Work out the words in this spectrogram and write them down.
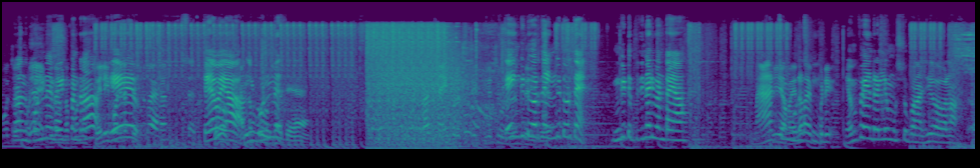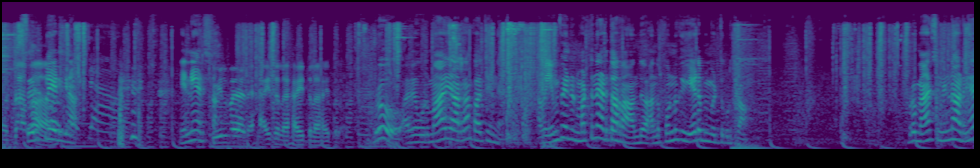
போச்சு, அந்த பொண்ணு அந்த பண்றா. தேவையா? அந்த பொண்ணு ஏய் இங்கிட்டு ஒருத்தன் இங்கிட்டு ஒருத்தன். இங்கிட்டு பின்னாடி வந்துட்டாயா? மேட்ச் என்னடா இப்படி? எம் ஃபைவ் ஹண்ட்ரட்லயும் முடிச்சுட்டு போறான் ஜீவாவெல்லாம் அதான். செருப்புல அடிக்கிறான். என்னைய அடிச்சான் Feel bad. ஹைட்ல ஹைட்ல ஹைட்ல ப்ரோ அவன் ஒரு மாதிரி ஆடுறான் பாத்துங்க அவன் எம் ஃபைவ் ஹண்ட்ரட் மட்டும் தான் எடுத்தாடுறான். அந்த அந்த பொண்ணுக்கு ஏடபிள்யூ எடுத்து கொடுத்தான் ப்ரோ மேட்ச் நின்று ஆடுங்க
